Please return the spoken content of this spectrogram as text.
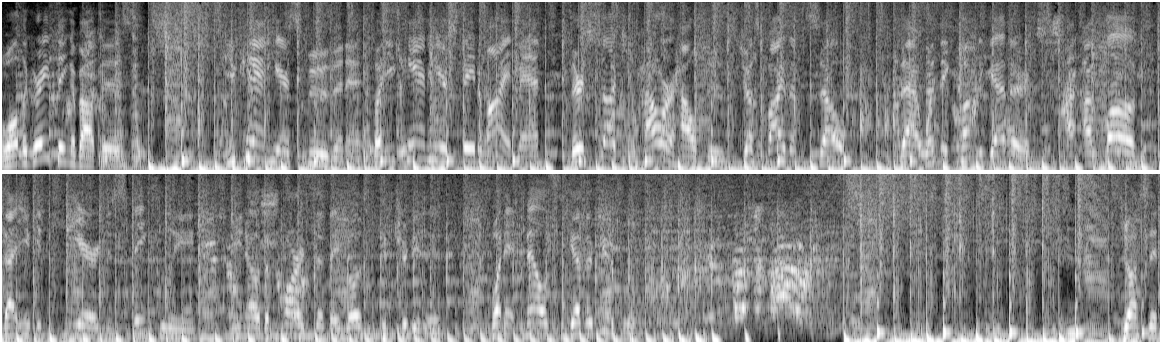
Well, the great thing about this, you can't hear smooth in it, but you can hear state of mind, man. They're such powerhouses just by themselves that when they come together, I, I love that you can hear distinctly, you know, the parts that they both contributed, but it melds together beautifully. Just an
